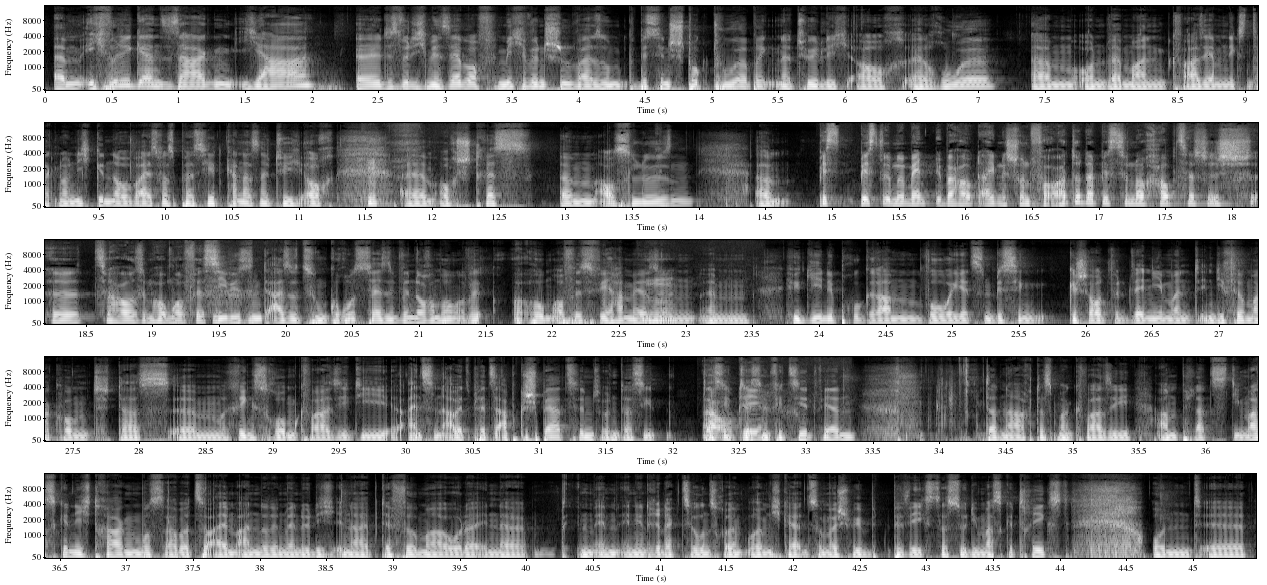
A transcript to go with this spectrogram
Ähm, ich würde gern sagen, ja. Äh, das würde ich mir selber auch für mich wünschen, weil so ein bisschen Struktur bringt natürlich auch äh, Ruhe. Ähm, und wenn man quasi am nächsten Tag noch nicht genau weiß, was passiert, kann das natürlich auch, ähm, auch Stress ähm, auslösen. Ähm, bist, bist du im Moment überhaupt eigentlich schon vor Ort oder bist du noch hauptsächlich äh, zu Hause im Homeoffice? Nee, wir sind also zum Großteil sind wir noch im Homeoffice. Wir haben ja mhm. so ein ähm, Hygieneprogramm, wo jetzt ein bisschen geschaut wird, wenn jemand in die Firma kommt, dass ähm, ringsherum quasi die einzelnen Arbeitsplätze abgesperrt sind und dass sie, dass ah, okay. sie desinfiziert werden danach, dass man quasi am Platz die Maske nicht tragen muss, aber zu allem anderen, wenn du dich innerhalb der Firma oder in, der, in, in, in den Redaktionsräumlichkeiten zum Beispiel bewegst, dass du die Maske trägst. Und äh,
